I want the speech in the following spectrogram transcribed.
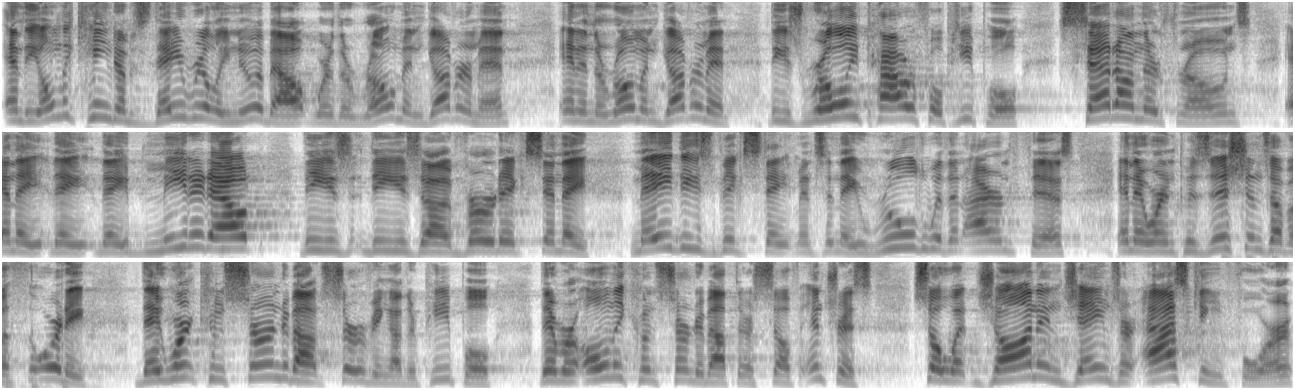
and the only kingdoms they really knew about were the Roman government. And in the Roman government, these really powerful people sat on their thrones and they, they, they meted out these, these uh, verdicts and they made these big statements and they ruled with an iron fist and they were in positions of authority. They weren't concerned about serving other people, they were only concerned about their self interest. So, what John and James are asking for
